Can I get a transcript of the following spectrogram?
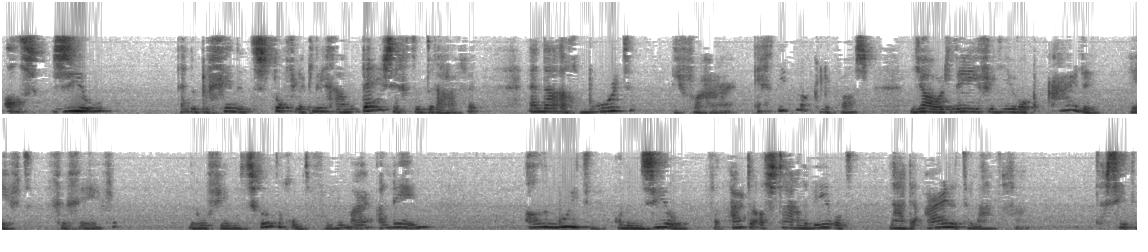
als ziel en een beginnend stoffelijk lichaam bij zich te dragen en na een geboorte, die voor haar echt niet makkelijk was, jou het leven hier op aarde heeft gegeven. Daar hoef je je niet schuldig om te voelen, maar alleen alle moeite om een ziel vanuit de astrale wereld naar de aarde te laten gaan. Daar zit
